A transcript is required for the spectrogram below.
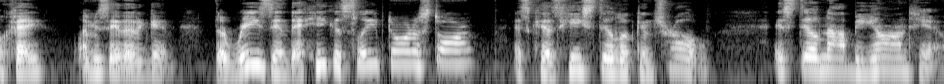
Okay? Let me say that again. The reason that he could sleep during a storm is because he's still in control. It's still not beyond him.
